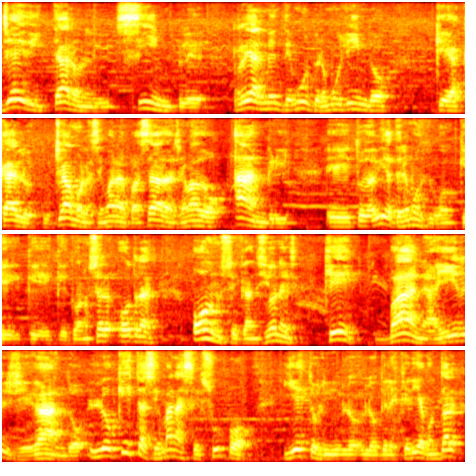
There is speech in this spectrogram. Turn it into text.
Ya editaron el simple, realmente muy pero muy lindo, que acá lo escuchamos la semana pasada, llamado Angry. Eh, todavía tenemos que, que- que conocer otras 11 canciones que van a ir llegando. Lo que esta semana se supo, y esto es lo, que les quería contar,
